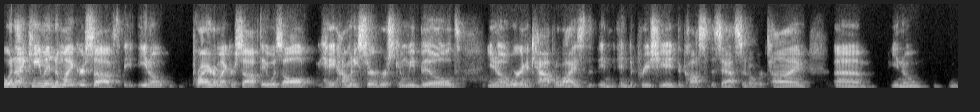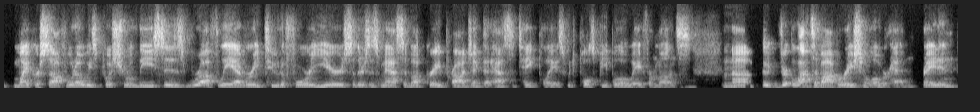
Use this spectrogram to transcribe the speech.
when I came into Microsoft, you know, prior to Microsoft, it was all, hey, how many servers can we build? You know, we're going to capitalize and depreciate the cost of this asset over time. Um, you know, Microsoft would always push releases roughly every two to four years. So there's this massive upgrade project that has to take place, which pulls people away for months. Mm-hmm. Um, lots of operational overhead, right? And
